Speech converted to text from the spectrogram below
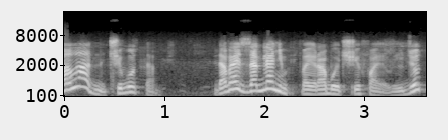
Да ладно, чего там. Давай заглянем в твои рабочие файлы. Идет?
